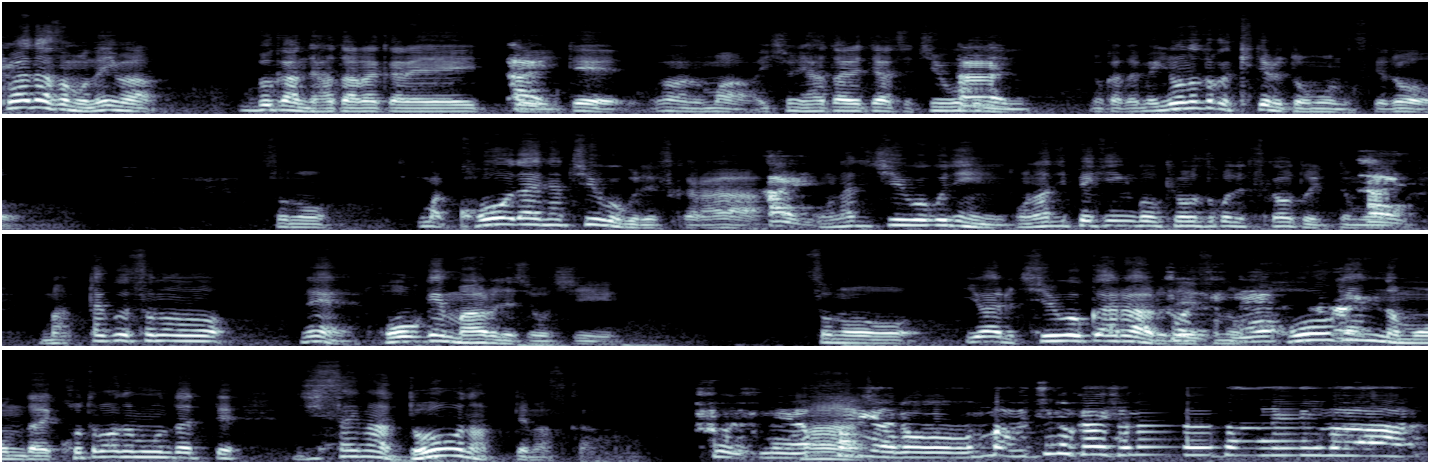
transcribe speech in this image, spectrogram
桑田さんもね、今、武漢で働かれていて、はい、あのまあ、一緒に働いてらっしゃる中国人の方、はい、いろんなとこ来てると思うんですけど、その、まあ、広大な中国ですから、はい、同じ中国人、同じ北京語を共通語で使うと言っても、はい、全くその、ね、方言もあるでしょうし、その、いわゆる中国あるあるで、そ、ね、の方言の問題、言葉の問題って、実際まあどうなってますか？そうですね、やっぱりあの、まあ、うちの会社の場合は、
